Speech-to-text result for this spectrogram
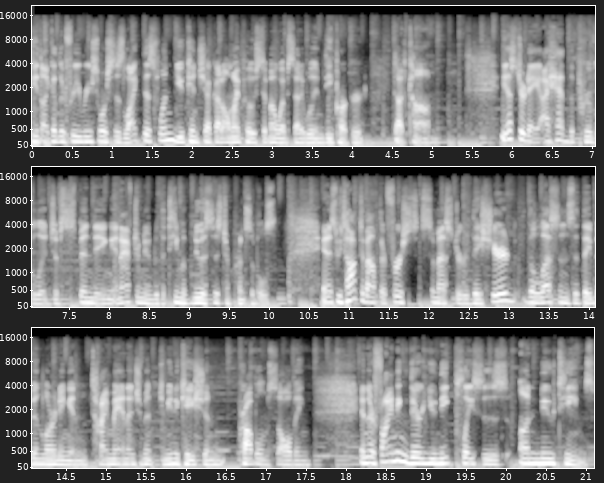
If you'd like other free resources like this one, you can check out all my posts at my website at williamdparker.com. Yesterday, I had the privilege of spending an afternoon with a team of new assistant principals. And as we talked about their first semester, they shared the lessons that they've been learning in time management, communication, problem solving. And they're finding their unique places on new teams,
